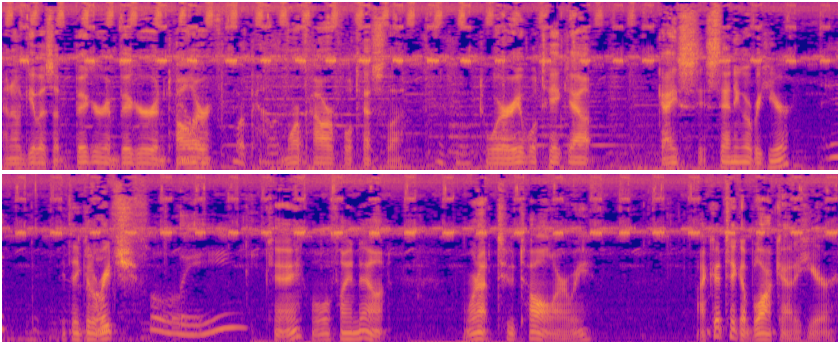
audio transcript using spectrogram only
And it'll give us a bigger and bigger and taller, More powerful. more powerful Tesla. Mhm. To where it will take out guys standing over here. It, You think it'll reach? Hopefully. Okay, well, we'll find out. We're not too tall, are we? I could take a block out of here.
